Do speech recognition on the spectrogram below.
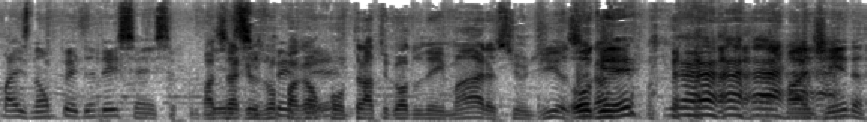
mas não perdendo a essência. Mas será que eles vão perder... pagar um contrato igual do Neymar, assim, um dia? O quê? Imagina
